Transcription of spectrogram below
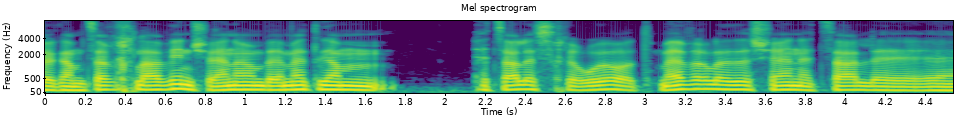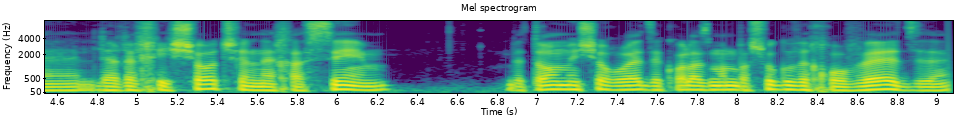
וגם צריך להבין שאין היום באמת גם היצע לשכירויות, מעבר לזה שאין היצע ל, לרכישות של נכסים, בתור מי שרואה את זה כל הזמן בשוק וחווה את זה,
